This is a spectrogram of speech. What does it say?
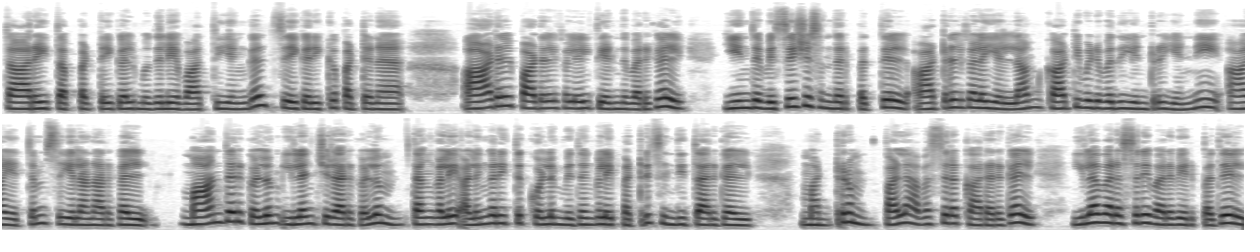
தாரை தப்பட்டைகள் முதலிய வாத்தியங்கள் சேகரிக்கப்பட்டன. ஆடல் பாடல்களில் தேர்ந்தவர்கள் இந்த விசேஷ சந்தர்ப்பத்தில் ஆற்றல்களை எல்லாம் காட்டிவிடுவது என்று எண்ணி ஆயத்தம் செய்யலானார்கள். மாந்தர்களும் இளஞ்சிறார்களும் தங்களை அலங்கரித்துக் கொள்ளும் விதங்களை பற்றி சிந்தித்தார்கள். மற்றும் பல அவசரக்காரர்கள் இளவரசரை வரவேற்பதில்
